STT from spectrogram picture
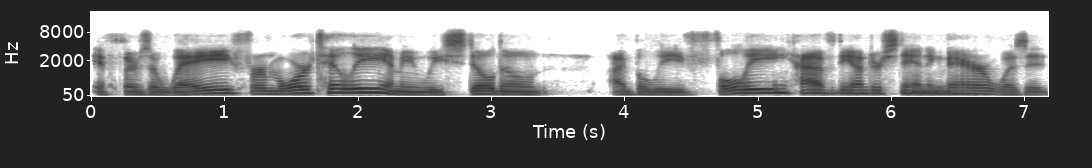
if there's a way for more Tilly, I mean, we still don't, I believe, fully have the understanding there. Was it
